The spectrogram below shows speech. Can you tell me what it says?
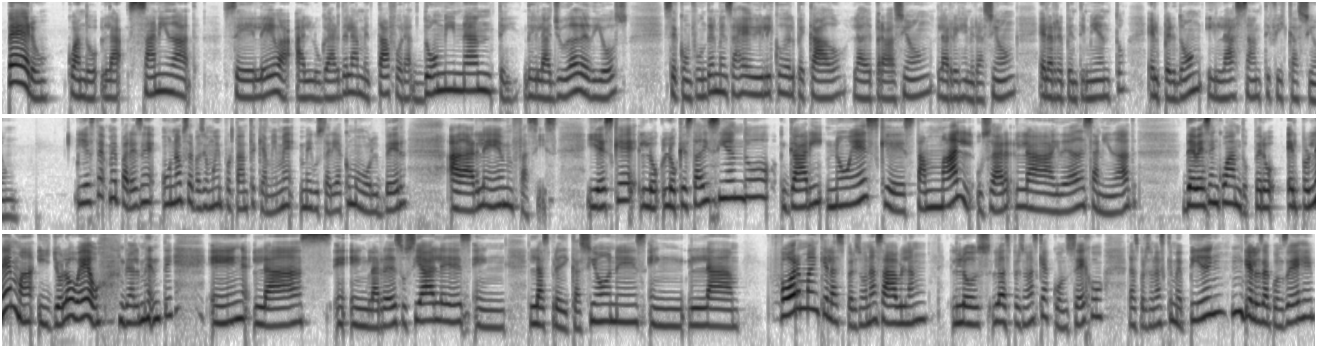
Pero cuando la sanidad se eleva al lugar de la metáfora dominante de la ayuda de Dios, se confunde el mensaje bíblico del pecado, la depravación, la regeneración, el arrepentimiento, el perdón y la santificación. Y este me parece una observación muy importante que a mí me, gustaría como volver a darle énfasis. Y es que lo, lo, que está diciendo Gary no es que está mal usar la idea de sanidad de vez en cuando, pero el problema, y yo lo veo realmente en las, e, en las redes sociales, en las predicaciones, en la forma en que las personas hablan, los, las personas que aconsejo, las personas que me piden que los aconseje,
